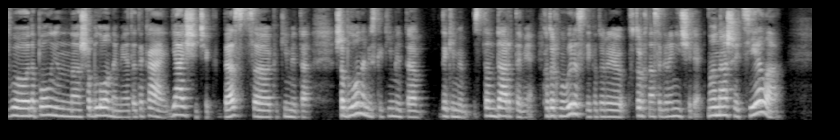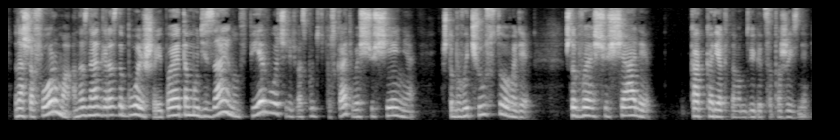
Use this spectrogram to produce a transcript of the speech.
наполнен шаблонами. Это такая ящичек да, с какими-то шаблонами, с какими-то такими стандартами, в которых мы выросли, которые, в которых нас ограничили. Но наше тело, наша форма, она знает гораздо больше. И поэтому дизайн, он в первую очередь вас будет спускать в ощущения, чтобы вы чувствовали, чтобы вы ощущали, как корректно вам двигаться по жизни.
